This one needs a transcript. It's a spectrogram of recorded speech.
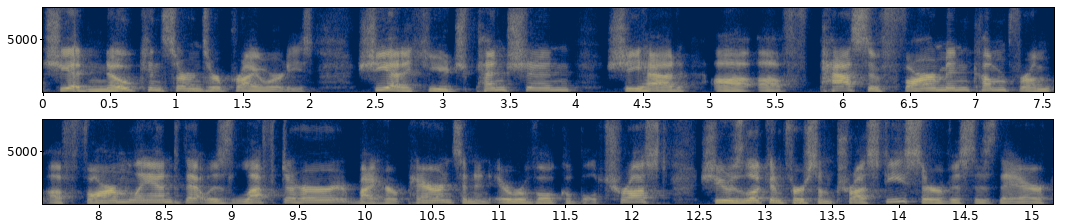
She had no concerns or priorities. She had a huge pension. She had uh, a passive farm income from a farmland that was left to her by her parents in an irrevocable trust. She was looking for some trustee services there,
